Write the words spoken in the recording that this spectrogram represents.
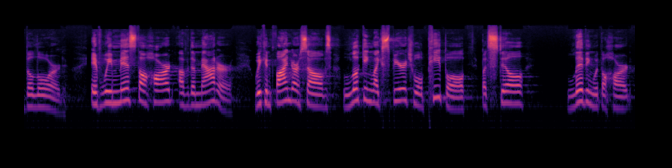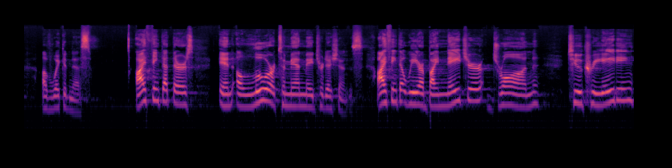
the Lord. If we miss the heart of the matter, we can find ourselves looking like spiritual people, but still living with the heart of wickedness. I think that there's an allure to man made traditions. I think that we are by nature drawn to creating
